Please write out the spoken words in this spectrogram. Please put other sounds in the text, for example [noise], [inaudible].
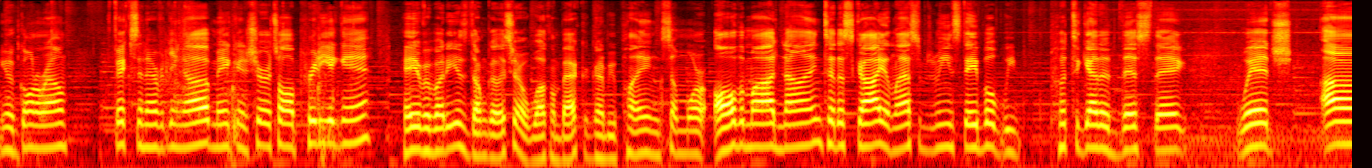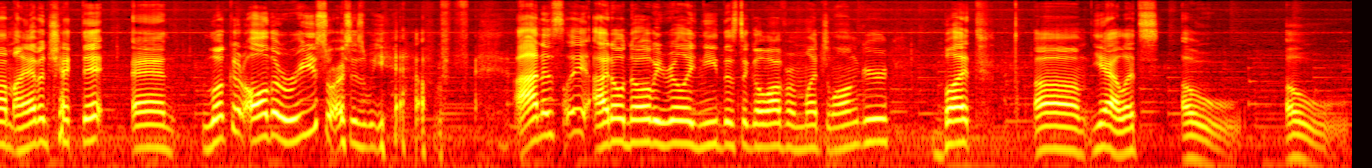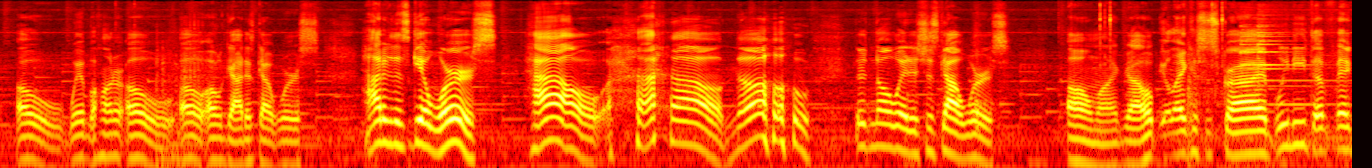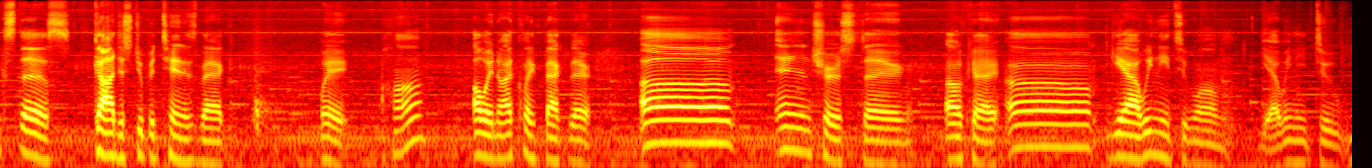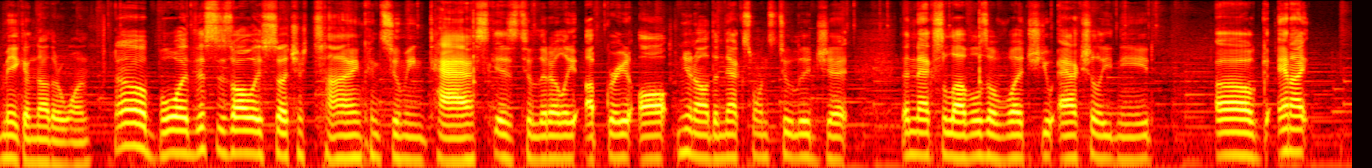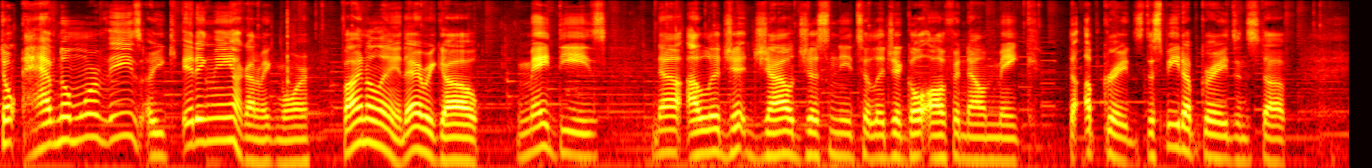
you know, going around fixing everything up, making sure it's all pretty again. Hey everybody, it's Dom and welcome back. We're going to be playing some more All the Mod 9 to the Sky and last mean stable we put together this thing which um I haven't checked it and look at all the resources we [laughs] have. Honestly, I don't know if we really need this to go on for much longer, but um yeah, let's oh oh oh we have a hundred oh oh oh god, this got worse. How did this get worse? How? [laughs] How? No! [laughs] There's no way this just got worse. Oh my god. Hope you like and subscribe. We need to fix this. God, this stupid tin is back. Wait. Huh? Oh, wait. No, I clicked back there. Um, interesting. Okay. Um, yeah, we need to, um, yeah, we need to make another one. Oh boy, this is always such a time-consuming task is to literally upgrade all, you know, the next ones to legit, the next levels of what you actually need. Oh, and I don't have no more of these? Are you kidding me? I gotta make more. Finally, there we go. Made these. Now, I legit now just need to legit go off and now make the upgrades, the speed upgrades and stuff.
